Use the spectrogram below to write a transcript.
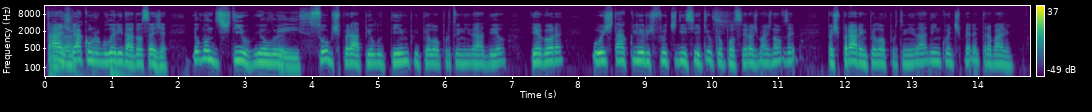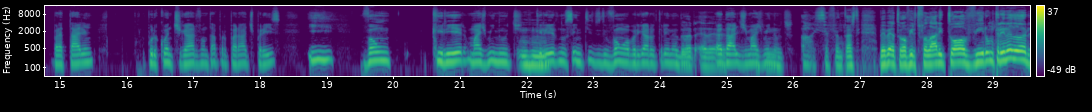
Está a Verdade. jogar com regularidade, ou seja, ele não desistiu, ele É soube esperar pelo tempo e pela oportunidade dele e agora hoje está a colher os frutos disso. E aquilo que eu posso dizer aos mais novos é para esperarem pela oportunidade e enquanto esperem, trabalhem, batalhem, porque quando chegar vão estar preparados para isso e vão querer mais minutos. Uhum. Querer no sentido de vão obrigar o treinador a dar-lhes mais minutos. Ah, isso é fantástico. Bebé, estou a ouvir-te falar e estou a ouvir um treinador.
